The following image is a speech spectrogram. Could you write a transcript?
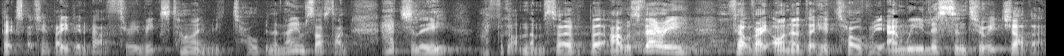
they're expecting a baby in about three weeks' time. He told me the names last time. Actually, I've forgotten them. So, but I was very felt very honoured that he'd told me, and we listened to each other.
